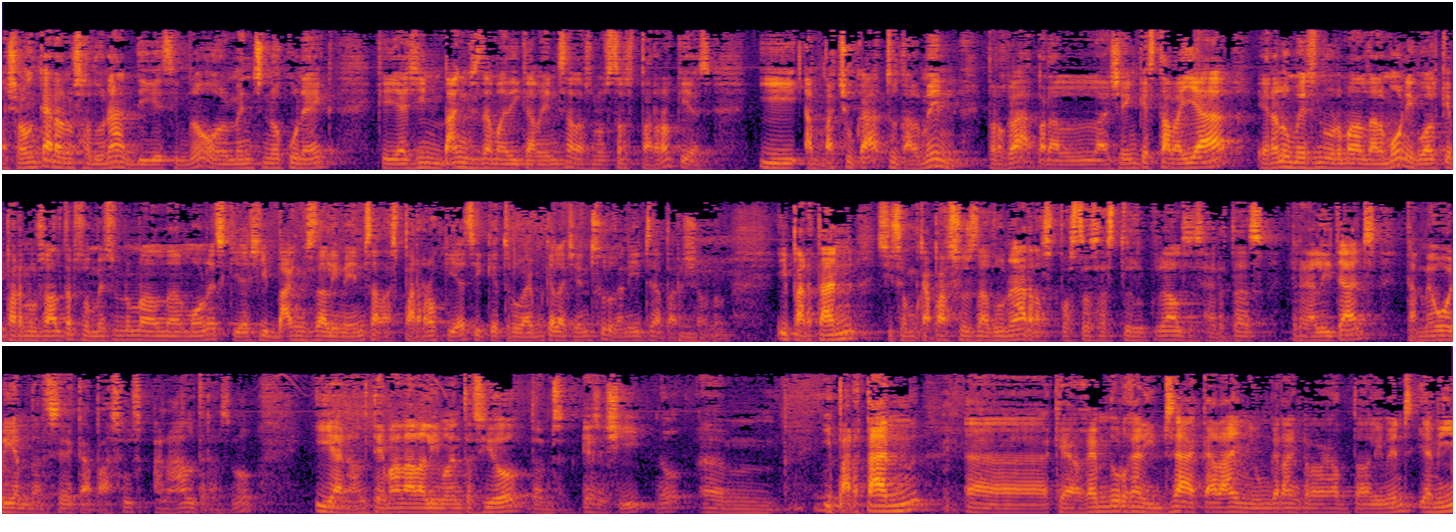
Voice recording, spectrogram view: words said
això encara no s'ha donat, diguéssim, no? o almenys no conec que hi hagin bancs de medicaments a les nostres parròquies. I em va xocar totalment, però clar, per a la gent que estava allà era el més normal del món, igual que per nosaltres el més normal del món és que hi hagi bancs d'aliments a les parròquies i que trobem que la gent s'organitza per això. No? I per tant, si som capaços de donar respostes estructurals a certes realitats, també ho hauríem de ser capaços en altres. No? I en el tema de l'alimentació, doncs, és així. No? Um, I per tant, eh, que haguem d'organitzar cada any un gran recapte d'aliments, i a mi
